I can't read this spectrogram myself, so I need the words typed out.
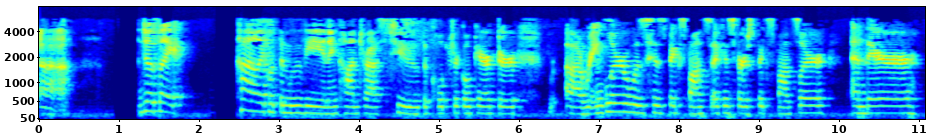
uh, just like, kind of like with the movie and in contrast to the cultural character, uh, Wrangler was his big sponsor, like his first big sponsor and their,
